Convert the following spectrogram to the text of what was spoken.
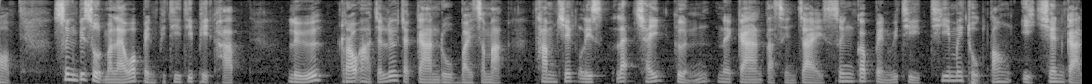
อบ ซึ่งพิสูจน์มาแล้วว่าเป็นพิธีที่ผิดครับ หรือเราอาจจะเลือกจากการดูใบสมัครทำเช็คลิสต์และใช้กลืนในการตัดสินใจ ซึ่งก็เป็นวิธีที่ไม่ถูกต้องอีกเช่นกัน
